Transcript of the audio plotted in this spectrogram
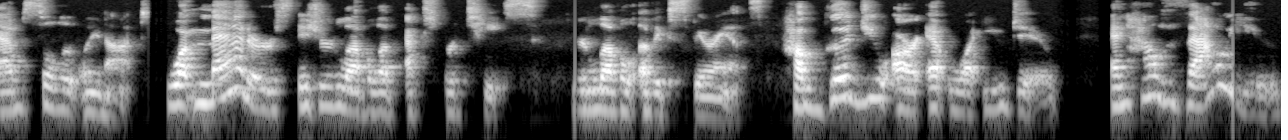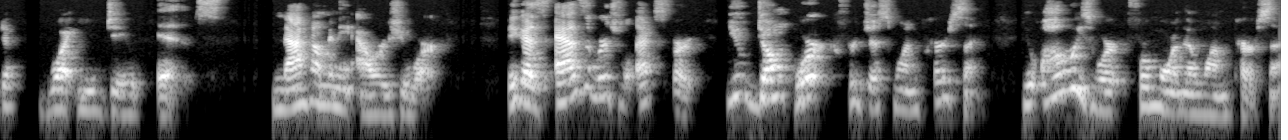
Absolutely not. What matters is your level of expertise, your level of experience, how good you are at what you do, and how valued what you do is, not how many hours you work. Because as a virtual expert, you don't work for just one person. You always work for more than one person.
